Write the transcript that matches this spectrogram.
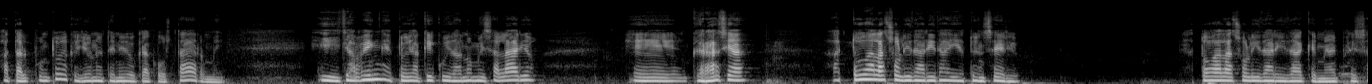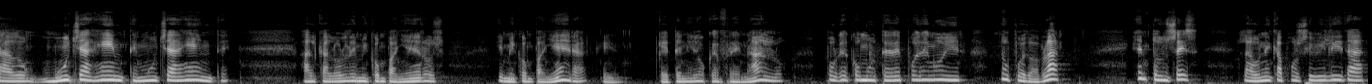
hasta el punto de que yo no he tenido que acostarme. Y ya ven, estoy aquí cuidando mi salario eh, gracias a toda la solidaridad, y esto en serio, a toda la solidaridad que me ha expresado mucha gente, mucha gente, al calor de mis compañeros y mi compañera, que, que he tenido que frenarlo, porque como ustedes pueden oír, no puedo hablar. Entonces, la única posibilidad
